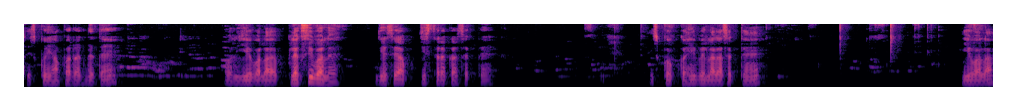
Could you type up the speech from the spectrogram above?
तो इसको यहाँ पर रख देते हैं। और ये वाला फ्लेक्सिबल है, जैसे आप जिस तरह कर सकते हैं। इसको आप कहीं पे लगा सकते हैं। ये वाला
